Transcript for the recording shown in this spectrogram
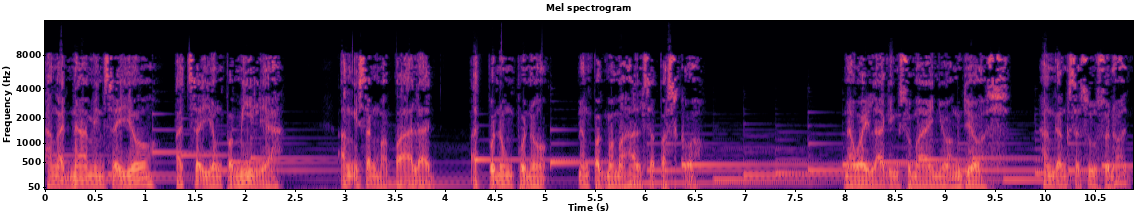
Hangad namin sa iyo at sa iyong pamilya ang isang mapalad at punong-puno ng pagmamahal sa Pasko. Naway laging sumayin niyo ang Diyos hanggang sa susunod.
